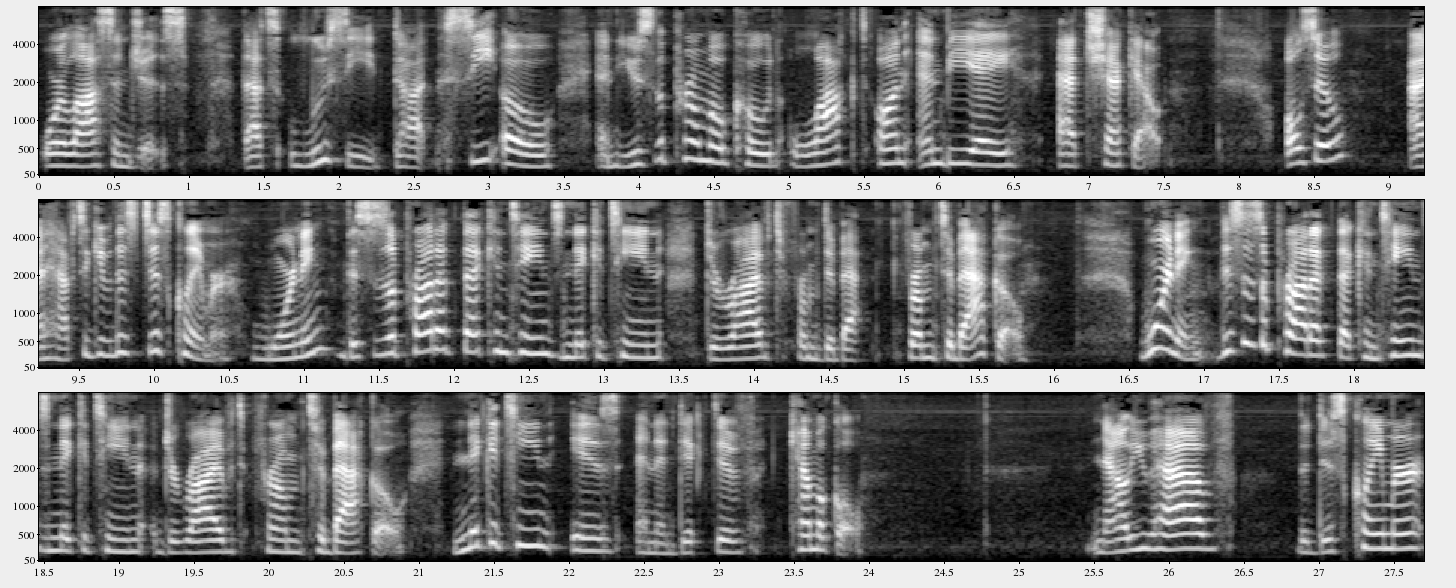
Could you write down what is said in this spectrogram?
or lozenges. That's lucy.co and use the promo code locked on NBA at checkout. Also, I have to give this disclaimer. Warning, this is a product that contains nicotine derived from, deba- from tobacco. Warning, this is a product that contains nicotine derived from tobacco. Nicotine is an addictive chemical. Now you have the disclaimer.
